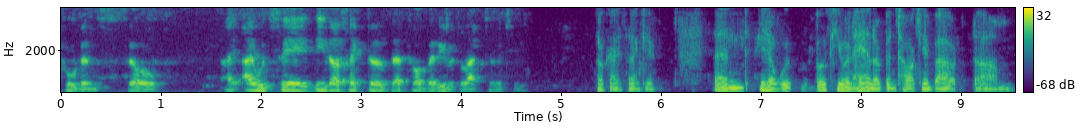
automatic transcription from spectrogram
prudence. So I, I would say these are sectors that saw very little activity. Okay, thank you. And you know, we, both you and Hannah have been talking about um,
